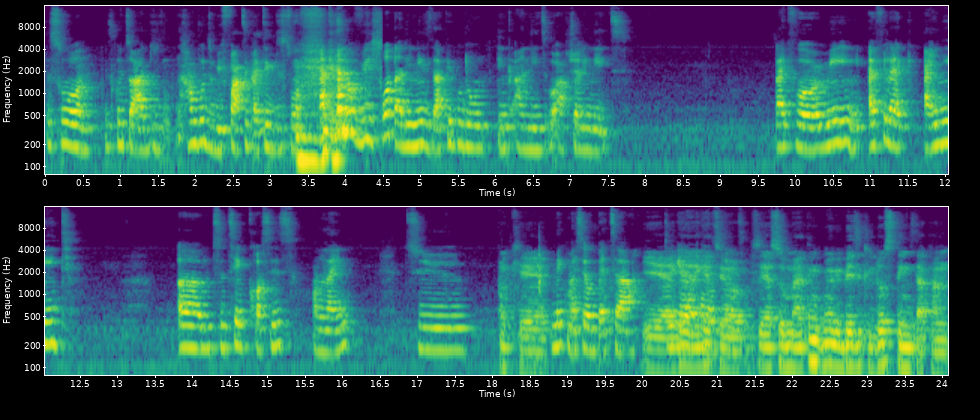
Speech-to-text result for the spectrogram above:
This one is going to add. I'm going to be fat if I take this one. I kind of wish. What are the needs that people don't think are needs but actually needs? Like for me, I feel like I need um to take courses online to Okay. make myself better. Yeah, Do I get, get I get of your. So, yeah, so I think maybe basically those things that can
